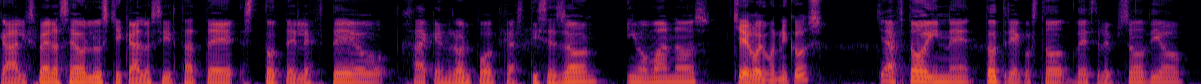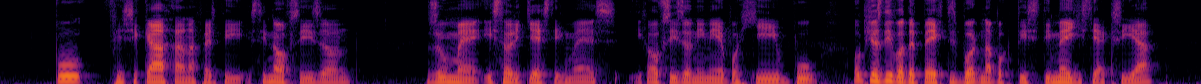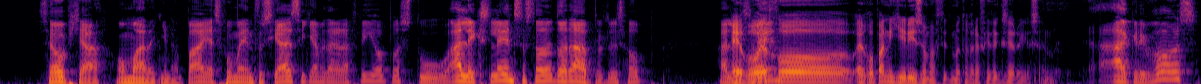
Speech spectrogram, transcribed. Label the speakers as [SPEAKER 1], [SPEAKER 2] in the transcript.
[SPEAKER 1] Καλησπέρα σε όλους και καλώς ήρθατε στο τελευταίο Hack and Roll podcast της σεζόν. Είμαι ο Μάνος
[SPEAKER 2] Και εγώ είμαι ο Νίκος.
[SPEAKER 1] και αυτό είναι το 32ο επεισόδιο που φυσικά θα αναφερθεί στην off-season. Ζούμε ιστορικές στιγμές. Η off-season είναι η εποχή που οποιοδήποτε παίχτης μπορεί να αποκτήσει τη μέγιστη αξία σε όποια ομάδα και να πάει. Ας πούμε ενθουσιάζεσαι για μεταγραφή όπως του Alex Len στο Toronto Raptors. Λες, hop, Alex
[SPEAKER 2] Εγώ,
[SPEAKER 1] Len.
[SPEAKER 2] έχω, εγώ πανηγυρίζω με αυτή τη μεταγραφή, δεν ξέρω για σένα.
[SPEAKER 1] Ακριβώς.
